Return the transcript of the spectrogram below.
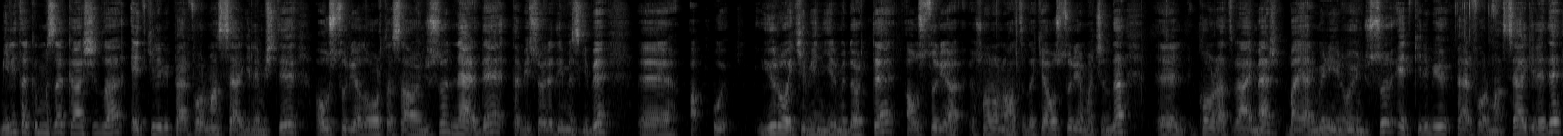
Milli takımımıza karşı da etkili bir performans sergilemişti. Avusturyalı orta saha oyuncusu. Nerede? Tabii söylediğimiz gibi e, Euro 2024'te Avusturya son 16'daki Avusturya maçında e, Konrad Reimer Bayern Münih'in oyuncusu etkili bir performans sergiledi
